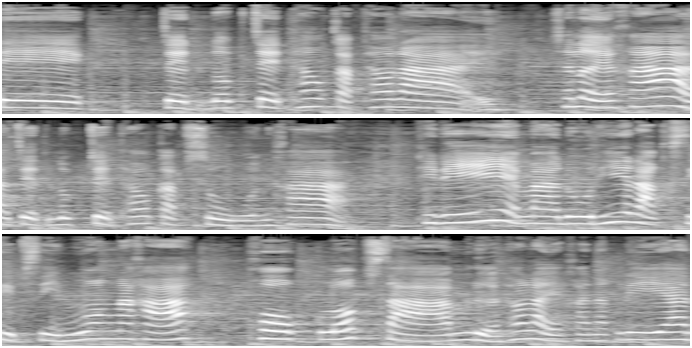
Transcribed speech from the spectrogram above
เด็กๆ 7 ลบ 7 เท่ากับเท่าไหร่ เฉลยค่ะ 7 ลบ 7 เท่ากับ 0 ค่ะ ทีนี้มาดูที่หลัก 10 สีม่วงนะคะ 6 ลบ 3 เหลือเท่าไหร่คะนักเรียน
